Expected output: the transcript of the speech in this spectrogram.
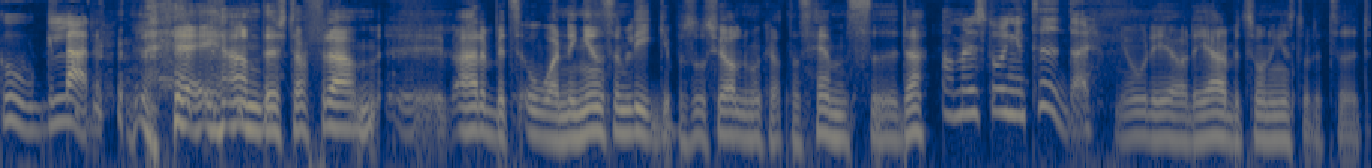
googlar. Nej, Anders tar fram eh, arbetsordningen som ligger på Socialdemokraternas hemsida. Ja, men det står ingen tid där. Jo, det gör det. I arbetsordningen står det tid.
